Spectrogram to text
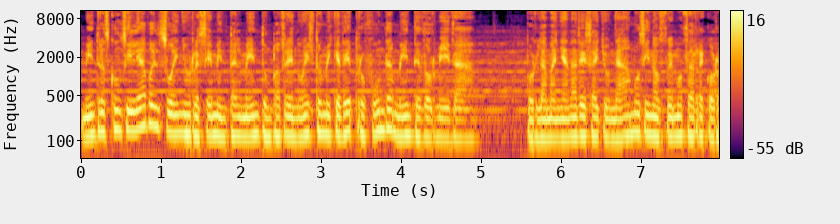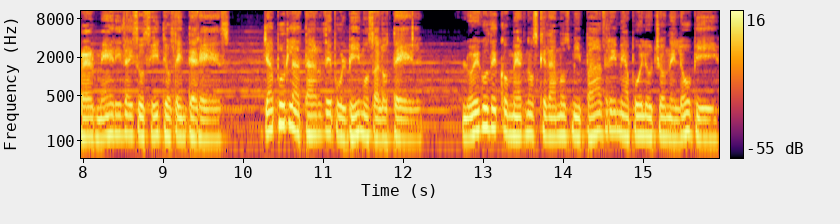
Mientras conciliaba el sueño, recé mentalmente un Padre Nuestro y me quedé profundamente dormida. Por la mañana desayunamos y nos fuimos a recorrer Mérida y sus sitios de interés. Ya por la tarde volvimos al hotel. Luego de comer nos quedamos mi padre mi abuelo yo en el lobby,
